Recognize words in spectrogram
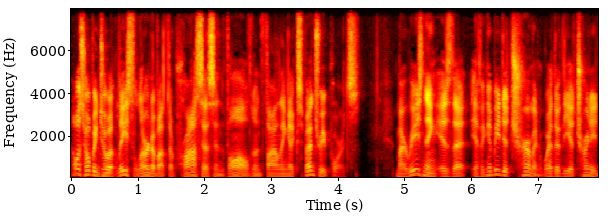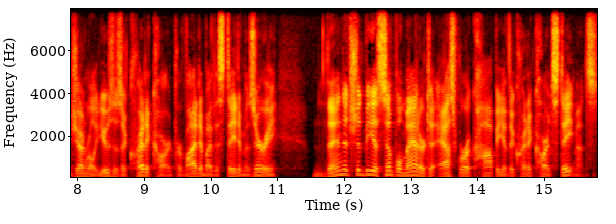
I was hoping to at least learn about the process involved when filing expense reports. My reasoning is that if it can be determined whether the Attorney General uses a credit card provided by the state of Missouri, then it should be a simple matter to ask for a copy of the credit card statements.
